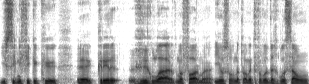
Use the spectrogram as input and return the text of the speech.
isto significa que uh, querer regular de uma forma, e eu sou naturalmente a favor da regulação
